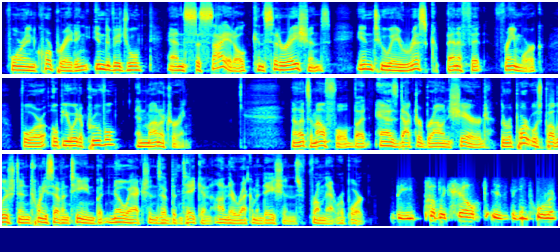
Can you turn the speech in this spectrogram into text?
for incorporating individual and societal considerations into a risk benefit framework for opioid approval and monitoring. Now, that's a mouthful, but as Dr. Brown shared, the report was published in 2017, but no actions have been taken on their recommendations from that report. The public health is the important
